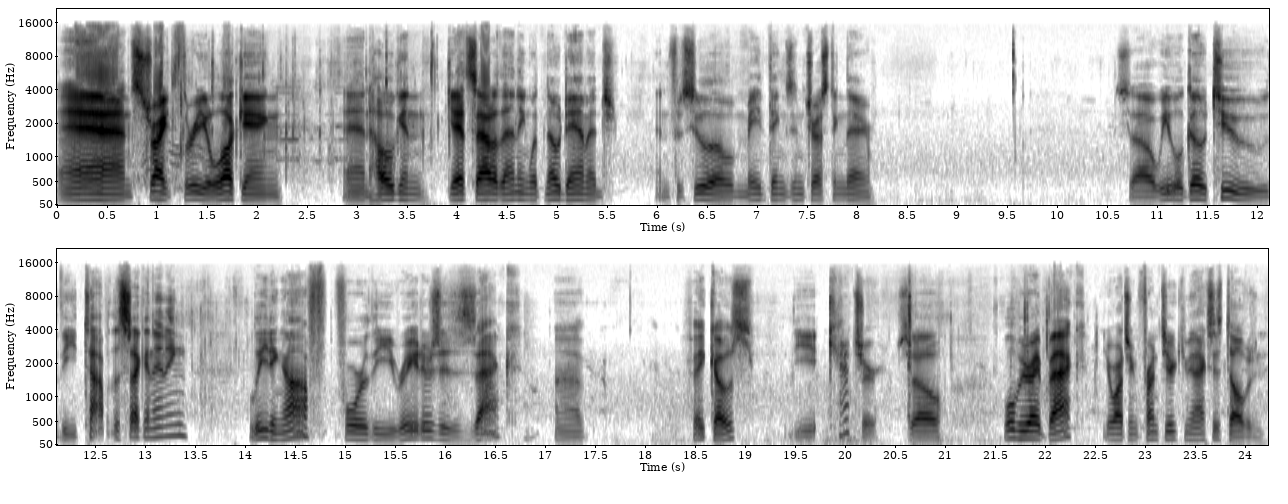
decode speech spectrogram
And strike three looking. And Hogan gets out of the inning with no damage. And Fasulo made things interesting there. So we will go to the top of the second inning. Leading off for the Raiders is Zach uh, Fakos, the catcher. So we'll be right back. You're watching Frontier Community Access Television.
